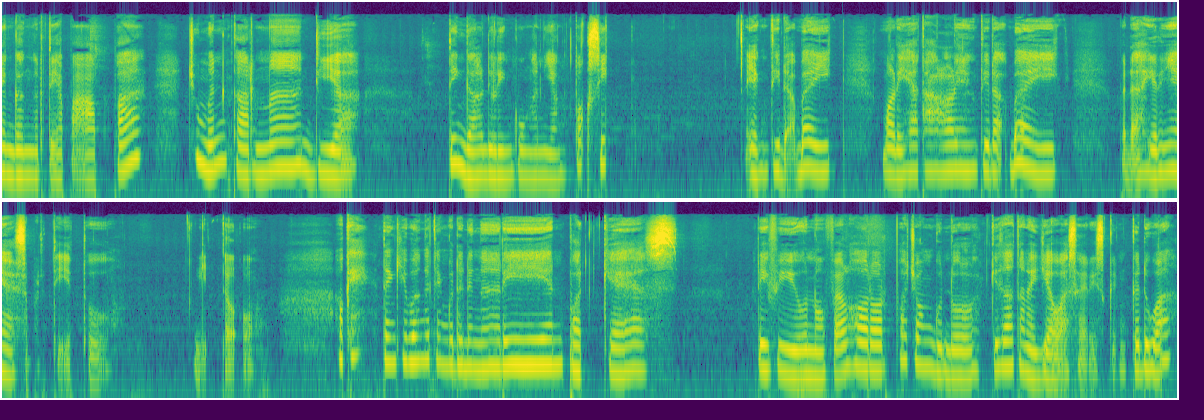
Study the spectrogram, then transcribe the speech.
yang gak ngerti apa-apa, cuman karena dia tinggal di lingkungan yang toksik, yang tidak baik, melihat hal-hal yang tidak baik, pada akhirnya ya seperti itu. Gitu. Oke, okay, thank you banget yang udah dengerin podcast review novel horor Pocong Gundul Kisah Tanah Jawa series kedua.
